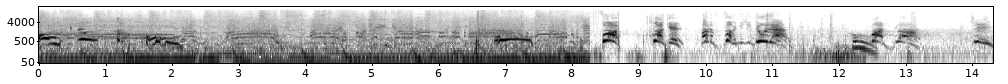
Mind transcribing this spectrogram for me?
Oh shoot! Oh! Fuck! Fuck it! How the fuck did you do that? Oh. My God! Gee!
